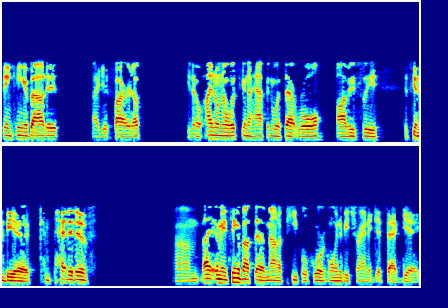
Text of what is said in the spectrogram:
thinking about it, I get fired up. You know, I don't know what's going to happen with that role. Obviously, it's going to be a competitive. Um, I, I mean, think about the amount of people who are going to be trying to get that gig,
